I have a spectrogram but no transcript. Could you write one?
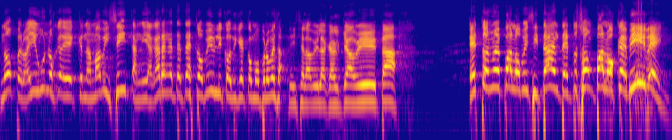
No, pero hay unos que, nada más visitan y agarran este texto bíblico y que como promesa. Dice la Biblia que el que habita. Esto no es para los visitantes, esto son para los que viven.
